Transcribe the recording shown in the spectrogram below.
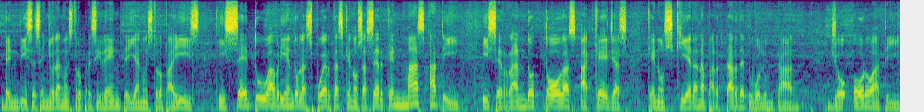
Bendice Señor a nuestro presidente y a nuestro país y sé tú abriendo las puertas que nos acerquen más a ti y cerrando todas aquellas que nos quieran apartar de tu voluntad. Yo oro a ti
